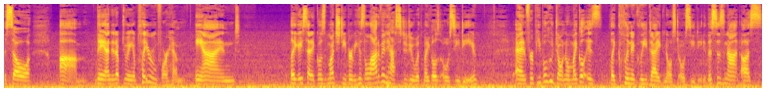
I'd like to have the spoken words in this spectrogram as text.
So, um, they ended up doing a playroom for him. And, like I said, it goes much deeper because a lot of it has to do with Michael's OCD. And for people who don't know, Michael is like clinically diagnosed OCD. This is not us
